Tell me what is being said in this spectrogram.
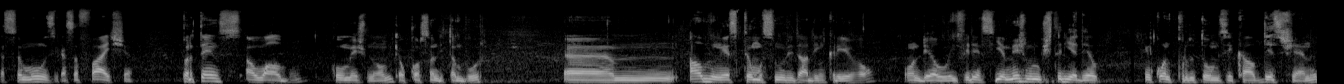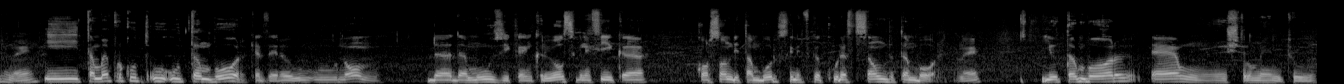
essa música, essa faixa, pertence ao álbum com o mesmo nome, que é o Corção de Tambor. Um, álbum esse que tem uma sonoridade incrível, onde ele evidencia mesmo a misteria dele enquanto produtor musical desse género, né? E também porque o, o tambor, quer dizer, o, o nome da, da música em crioulo significa corção de tambor, significa coração de tambor, né? E o tambor é um instrumento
